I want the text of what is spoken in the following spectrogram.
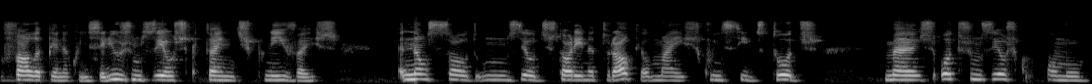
vale a pena conhecer. E os museus que tem disponíveis, não só o Museu de História Natural, que é o mais conhecido de todos, mas outros museus como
